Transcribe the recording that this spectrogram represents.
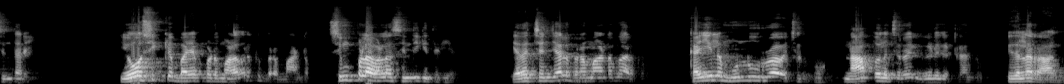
சிந்தனை. யோசிக்க பயப்படும் அளவிற்கு பிரம்மாண்டம். சிம்பிளாவெல்லாம் சிந்திக்க தெரியாது. எதை செஞ்சாலும் பிரம்மாண்டமா இருக்கும். கையில முந்நூறு ரூபா வச்சிருப்போம். நாற்பது லட்ச ரூபாய்க்கு வீடு கட்டுறாங்க. இதெல்லாம் ராகு.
